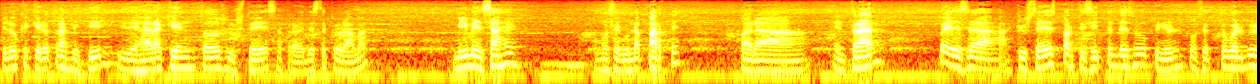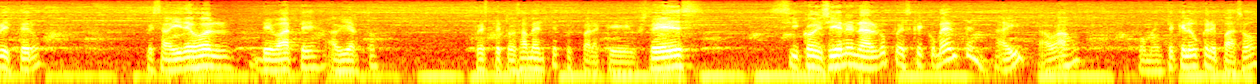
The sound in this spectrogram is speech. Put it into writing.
es lo que quiero transmitir y dejar aquí en todos ustedes a través de este programa mi mensaje como segunda parte para entrar pues a que ustedes participen de sus opiniones, concepto vuelvo y reitero, pues ahí dejo el debate abierto respetuosamente pues para que ustedes si coinciden en algo, pues que comenten ahí abajo, comenten qué es lo que le pasó.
